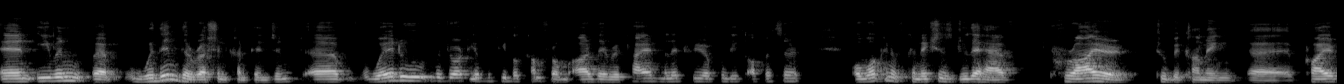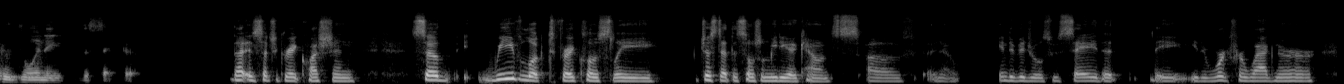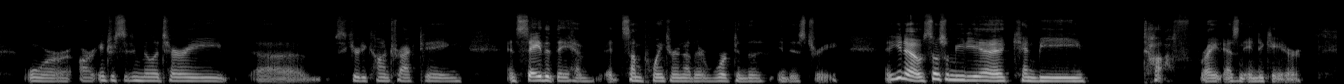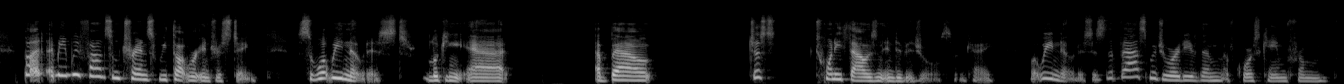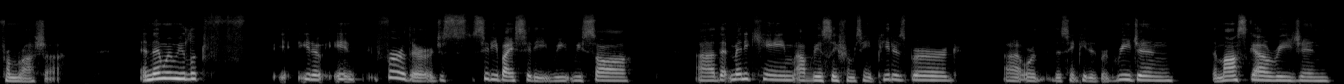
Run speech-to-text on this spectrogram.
And even uh, within the Russian contingent, uh, where do majority of the people come from? Are they retired military or police officer? Or what kind of connections do they have prior to becoming, uh, prior to joining the sector? That is such a great question. So we've looked very closely just at the social media accounts of you know individuals who say that they either worked for Wagner or are interested in military uh, security contracting and say that they have at some point or another worked in the industry. And you know, social media can be tough, right, as an indicator. But I mean, we found some trends we thought were interesting. So, what we noticed looking at about just 20,000 individuals, okay, what we noticed is the vast majority of them, of course, came from, from Russia. And then when we looked, you know, in further, just city by city, we, we saw uh, that many came obviously from St. Petersburg uh, or the St. Petersburg region, the Moscow region.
